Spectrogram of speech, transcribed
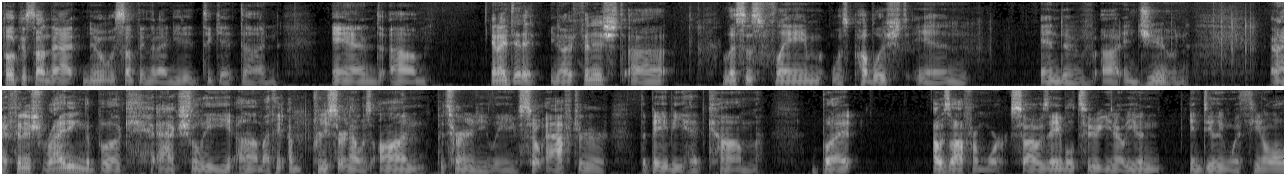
focused on that, knew it was something that I needed to get done, and um, and I did it. You know, I finished. Uh, Lyssa's Flame was published in end of uh, in June, and I finished writing the book. Actually, um, I think I'm pretty certain I was on paternity leave, so after the baby had come, but I was off from work, so I was able to, you know, even in dealing with you know all,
